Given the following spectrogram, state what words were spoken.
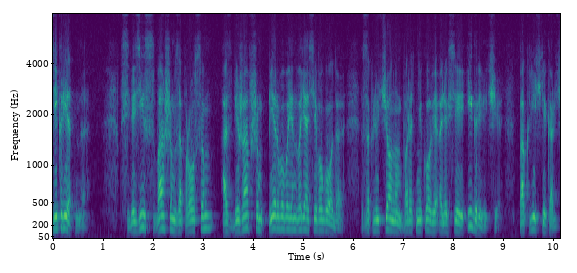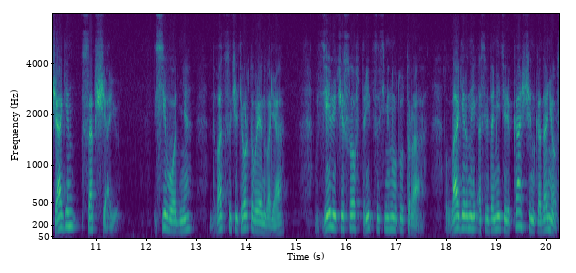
секретно, в связи с вашим запросом о сбежавшем 1 января сего года заключенном Воротникове Алексее Игоревиче, по кличке Корчагин сообщаю. Сегодня, 24 января, в 9 часов 30 минут утра, лагерный осведомитель Кащенко донес,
